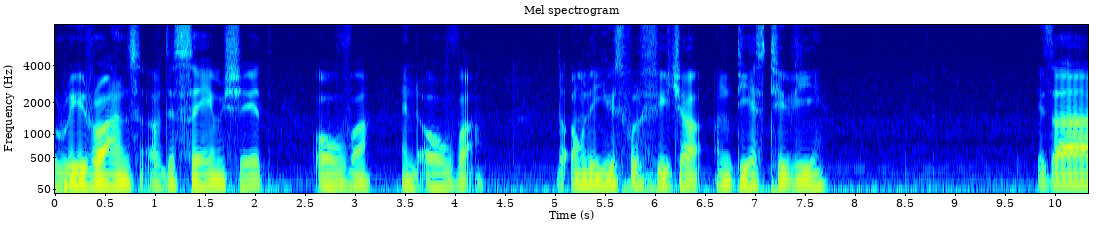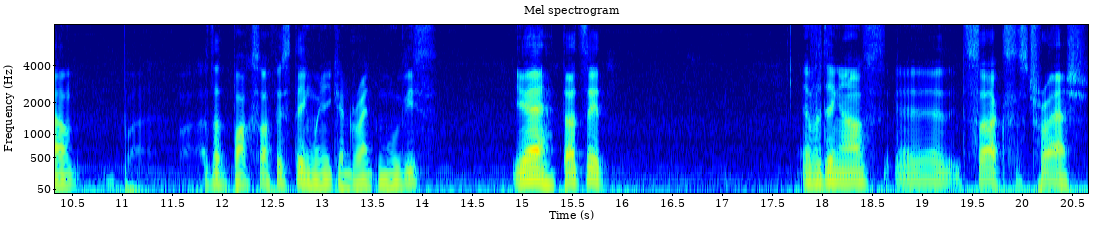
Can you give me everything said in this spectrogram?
reruns of the same shit over and over. The only useful feature on DSTV is uh, that box office thing when you can rent movies. Yeah, that's it. Everything else, uh, it sucks. It's trash.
